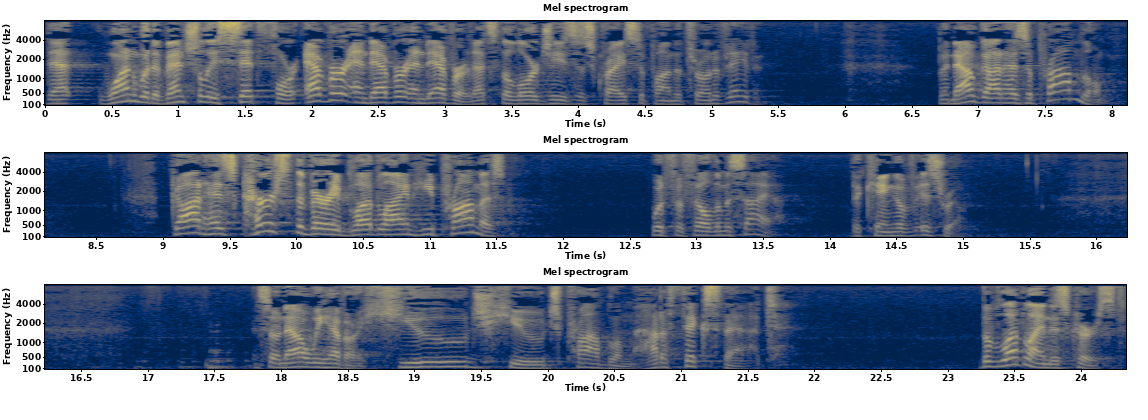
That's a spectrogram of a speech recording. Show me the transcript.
that one would eventually sit forever and ever and ever. That's the Lord Jesus Christ upon the throne of David. But now God has a problem. God has cursed the very bloodline he promised would fulfill the Messiah, the King of Israel. So now we have a huge, huge problem. How to fix that? The bloodline is cursed.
